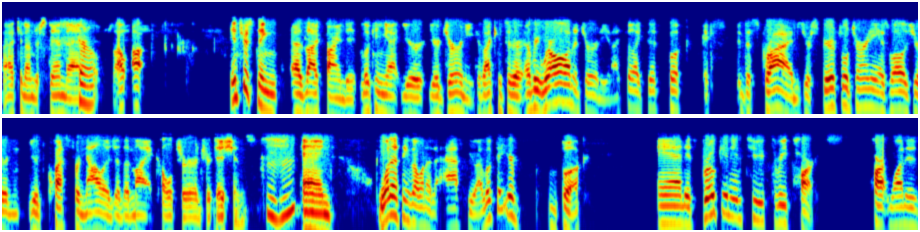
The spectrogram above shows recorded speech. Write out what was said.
I can understand that. So, I, I, interesting as I find it, looking at your your journey, because I consider every we're all on a journey, and I feel like this book describes your spiritual journey as well as your your quest for knowledge of the Maya culture and traditions. Mm-hmm. And one of the things I wanted to ask you, I looked at your book, and it's broken into three parts. Part one is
